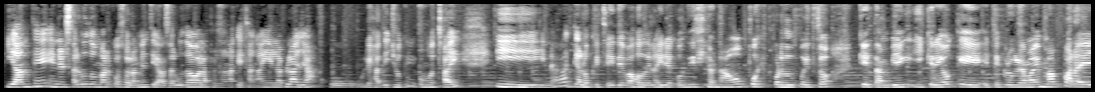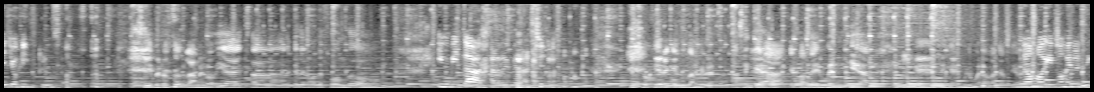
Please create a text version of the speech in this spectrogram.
Y antes, en el saludo, Marcos solamente ha saludado a las personas que están ahí en la playa, o les ha dicho que cómo estáis. Y nada, que a los que estéis debajo del aire acondicionado, pues por supuesto que también, y creo que este programa es más para ellos incluso. Sí, pero la melodía esta que tenemos de fondo... Invita a estar de verano. te sugiere que tú también lo estás. Así que, que paséis buen día y que tengáis muy buenas vacaciones. Nos oímos en el siguiente.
